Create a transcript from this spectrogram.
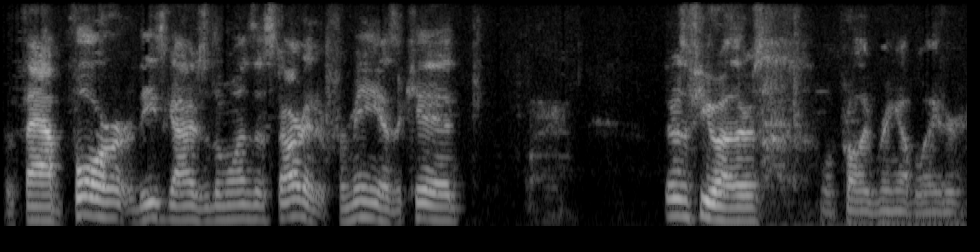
the Fab Four, these guys are the ones that started it for me as a kid. There's a few others we'll probably bring up later.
